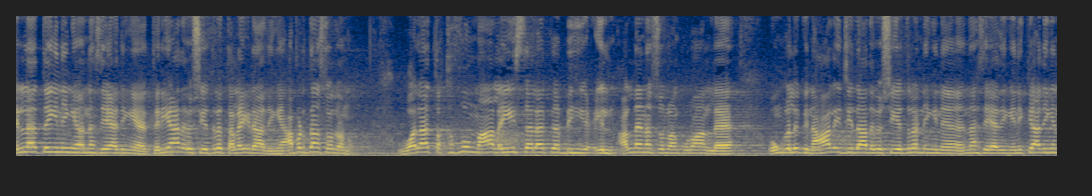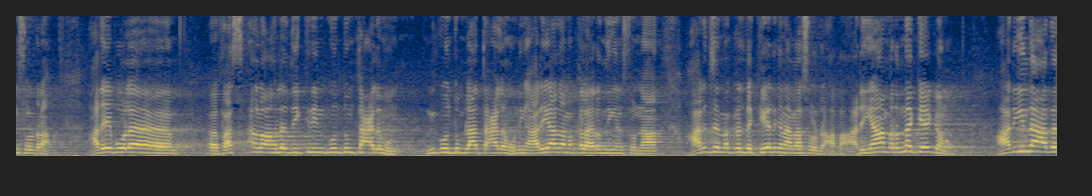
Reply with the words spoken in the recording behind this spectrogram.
எல்லாத்தையும் நீங்கள் என்ன செய்யாதீங்க. தெரியாத விஷயத்தில் தலையிடாதீங்க. அப்படி தான் சொல்லணும். ஒலா தகஃபு மாலை லைசலக பிஹி இல் அல்ல என்ன சொல்கிறான் குரானில் உங்களுக்கு நாலேஜ் இல்லாத விஷயத்தில் நீங்கள் என்ன செய்யாதீங்க நிற்காதீங்கன்னு சொல்கிறான் அதே போல் ஃபஸ்ட் அல்லாஹ் திக்ரின் குந்தும் தாயலமும் இன் குந்தும் லா தாயலமும் நீங்கள் அறியாத மக்களாக இருந்தீங்கன்னு சொன்னால் அறிஞ்ச மக்கள்கிட்ட கேளுங்க நல்லா சொல்கிறேன் அப்போ அறியாமல் இருந்தால் கேட்கணும். அறிந்தால் அதை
